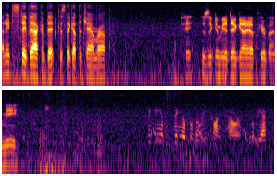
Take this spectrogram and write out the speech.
I need to stay back a bit because they got the jammer up. Okay, there's gonna be a dead guy up here by me. Picking up a signal from the recon tower. It'll be active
